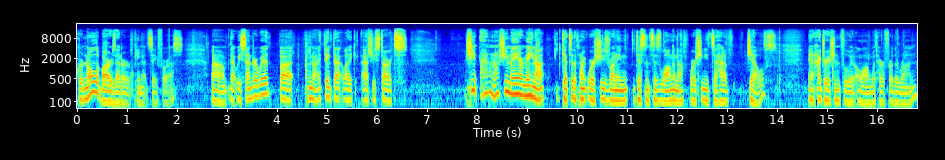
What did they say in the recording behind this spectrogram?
granola bars that are peanut safe for us um, that we send her with, but you know, I think that like as she starts, she I don't know, she may or may not get to the point where she's running distances long enough where she needs to have gels and hydration fluid along with her for the run.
